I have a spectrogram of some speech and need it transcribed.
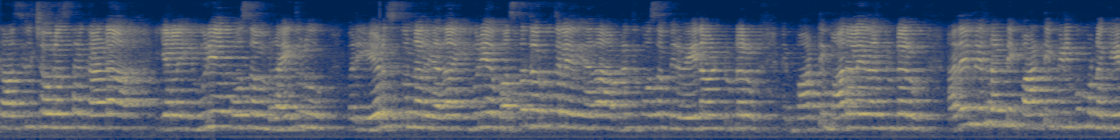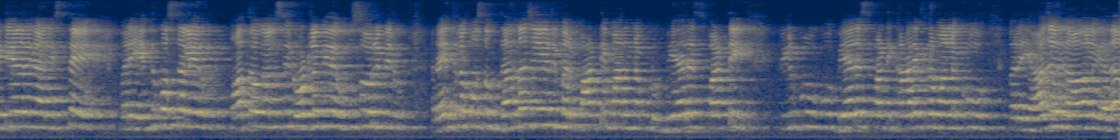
తహసీల్ చౌరస్తా కాడ ఇలా యూరియా కోసం రైతులు మరి ఏడుస్తున్నారు కదా యూరియా బస్త దొరుకుతలేదు కదా అభివృద్ధి కోసం మీరు వేయనా అంటున్నారు నేను పార్టీ మారలేదు అంటున్నారు అదే మీరు రండి పార్టీ పిలుపు మొన్న కేటీఆర్ గారు ఇస్తే మరి ఎందుకు వస్తలేరు మాతో కలిసి రోడ్ల మీద కూర్చోరు మీరు. రైతుల కోసం ధర్నా చేయండి మరి పార్టీ మారినప్పుడు. బీఆర్ఎస్ పార్టీ పిలుపుకు బీఆర్ఎస్ పార్టీ కార్యక్రమాలకు మరి హాజరు కావాలి కదా?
